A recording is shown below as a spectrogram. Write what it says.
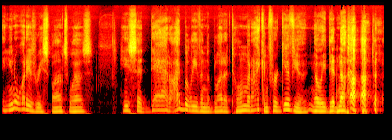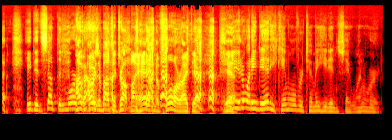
And you know what his response was? He said, Dad, I believe in the blood atonement. I can forgive you. No, he did not. he did something more. I, I, was about to drop my head on the floor right there. Yeah. You know what he did? He came over to me. He didn't say one word.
